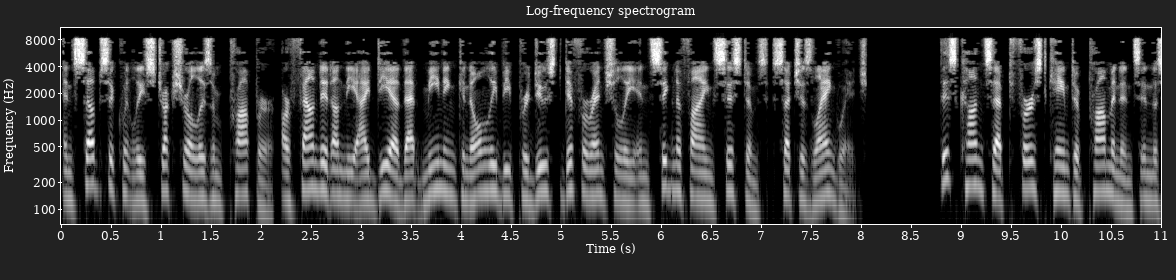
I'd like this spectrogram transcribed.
and subsequently structuralism proper, are founded on the idea that meaning can only be produced differentially in signifying systems such as language. This concept first came to prominence in the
